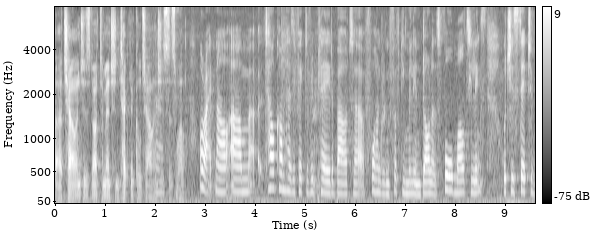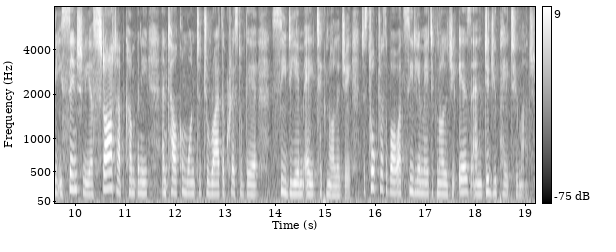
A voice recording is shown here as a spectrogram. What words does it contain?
uh, challenges, not to mention technical challenges right. as well. All right, now um, Telkom has effectively paid about uh, $450 million for Multilinks, which is said to be essentially a startup company, and Telkom wanted to ride the crest of their CDMA technology. Just talk to us about what CDMA technology is, and did you pay too much?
